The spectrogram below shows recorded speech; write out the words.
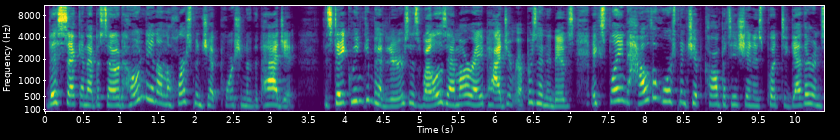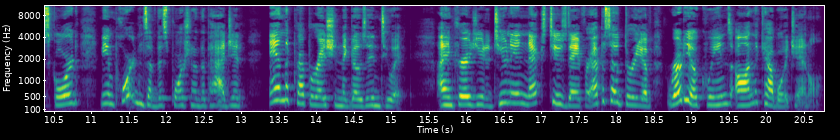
This second episode honed in on the horsemanship portion of the pageant. The state queen competitors, as well as MRA pageant representatives, explained how the horsemanship competition is put together and scored, the importance of this portion of the pageant, and the preparation that goes into it. I encourage you to tune in next Tuesday for episode 3 of Rodeo Queens on the Cowboy Channel.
